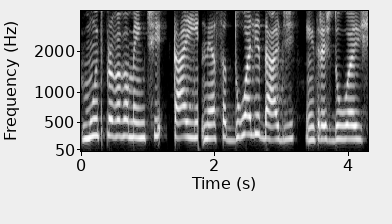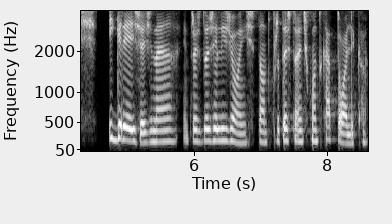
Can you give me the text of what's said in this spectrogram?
Muito provavelmente está aí nessa dualidade entre as duas igrejas, né? Entre as duas religiões, tanto protestante quanto católica.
